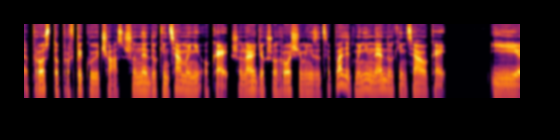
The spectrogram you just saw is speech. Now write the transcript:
е, просто провтикую час, що не до кінця мені окей, що навіть якщо гроші мені за це платять, мені не до кінця окей. І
